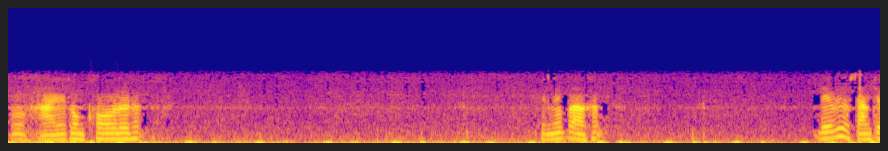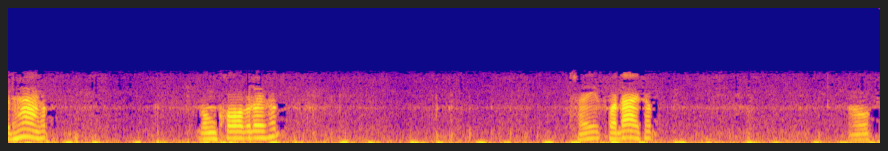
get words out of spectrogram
โอ้หายลงคอเลยครับ เห็นไหมเปล่าครับเดวิลสามจุดห้าครับ ลงคอไปเลยครับ ใช้พอได้ครับ โอเค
